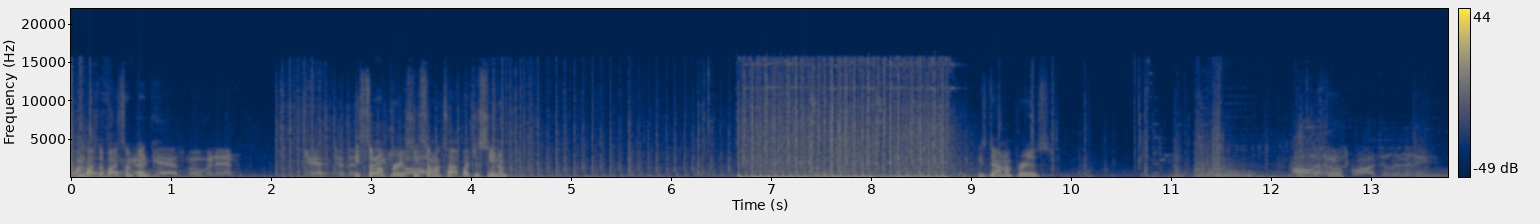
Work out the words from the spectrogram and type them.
I'm about to buy something. He's still on Priz. He's still on top. I just seen him. He's down on Priz. All enemy go. Squads eliminated.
